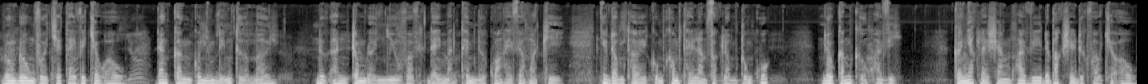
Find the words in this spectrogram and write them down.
London vừa chia tay với châu Âu, đang cần có những điểm tựa mới. Nước Anh trông đợi nhiều vào việc đẩy mạnh thêm nữa quan hệ với Hoa Kỳ, nhưng đồng thời cũng không thể làm phật lòng Trung Quốc nếu cấm cửa Hoa Vi. Cần nhắc lại rằng Hoa Vi đã bắt sẽ được vào châu Âu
